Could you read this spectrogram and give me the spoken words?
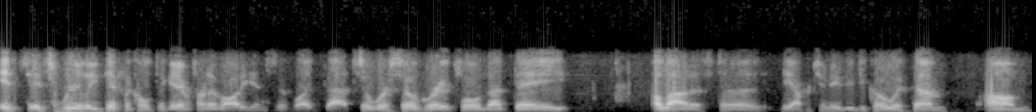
it's it's really difficult to get in front of audiences like that. So we're so grateful that they allowed us to the opportunity to go with them um,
